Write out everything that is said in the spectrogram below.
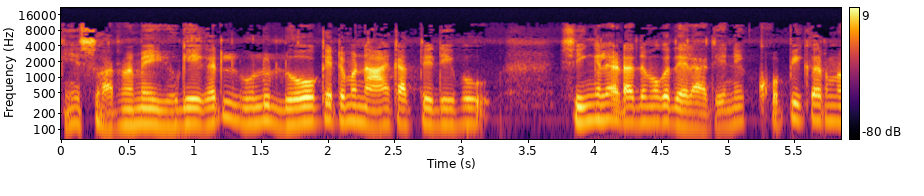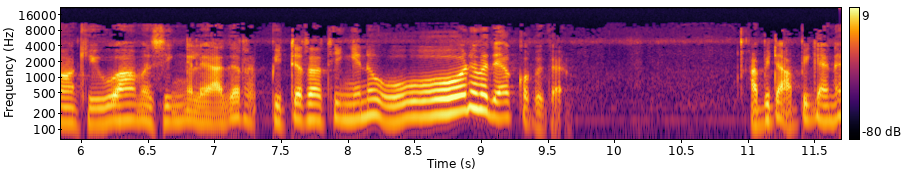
මේ ස්වර්ණමය යුගයකට මුළු ලෝකෙටම නායකත්වයේ දීපු සිංහලයට අද මොකද වෙලා තියෙන්නේ? කොපි කරනවා කිව්වහම සිංහලයා අද පිටරටින් එන ඕනම දෙයක් කොපි කරනවා. අපිට අපි ගැන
